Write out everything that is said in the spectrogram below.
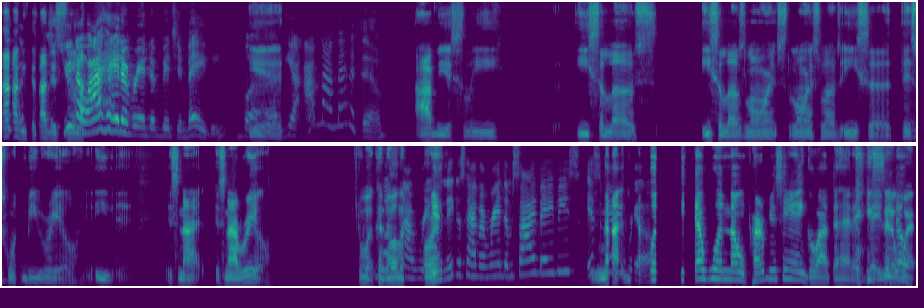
nah, because I just you know like, I hate a random bitch and baby, but yeah, uh, yeah, I'm not mad at them. Obviously, Issa loves Issa loves Lawrence. Lawrence loves Issa. This mm-hmm. wouldn't be real. It's not. It's not real. What condoling? Not real. Niggas having random side babies. It's not real. That, that wasn't on purpose. He ain't go out to have that baby. he said it went.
